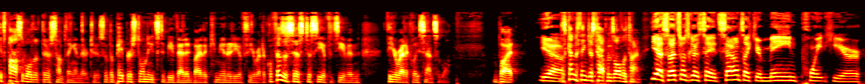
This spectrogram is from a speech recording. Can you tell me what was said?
It's possible that there's something in there too. So the paper still needs to be vetted by the community of theoretical physicists to see if it's even theoretically sensible. But Yeah. this kind of thing just happens all the time. Yeah, so that's what I was going to say. It sounds like your main point here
